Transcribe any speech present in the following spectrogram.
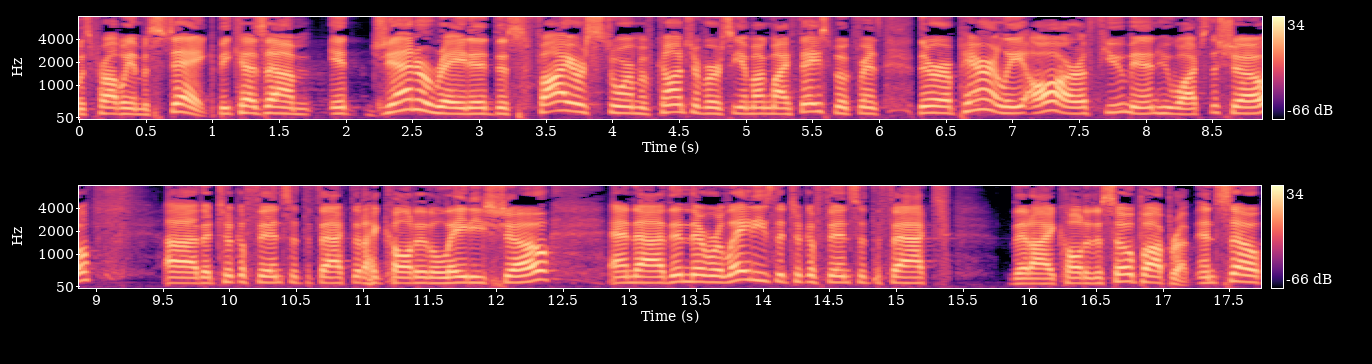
was probably a mistake because um, it generated this firestorm of controversy among my Facebook friends. There apparently are a few men who watch the show uh, that took offense at the fact that I called it a ladies' show, and uh, then there were ladies that took offense at the fact that I called it a soap opera. And so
